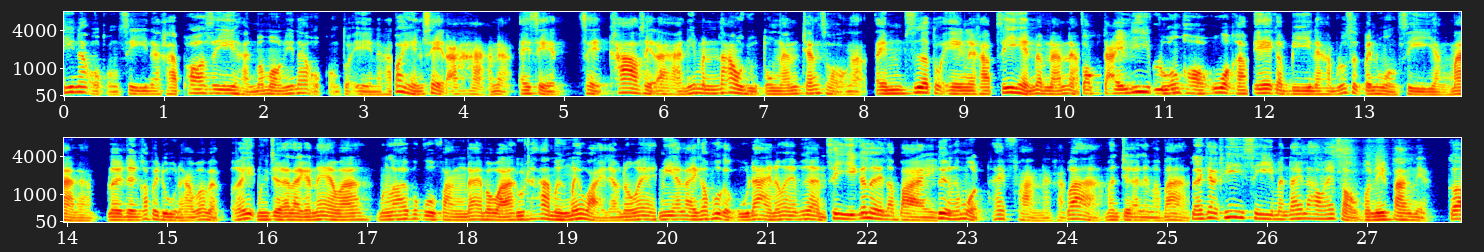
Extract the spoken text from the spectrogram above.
ที่หน้าอกอกของซีนะครับ พอซีหันมามองที่หน้าอกของตัวเองนะครับ ก็เห็นเศษอาหารอะไอเศษเศษข้าวเศษอาหารที่มันเน่าอยู่ตรงนั้นชั้นสองอะเต็มเสื้อตัวเองเลยครับซีเห็นแบบนั้นอะตกใจรีบล้วงคออ้วกครับเอกับ B นะครับรู้สึกเป็นห่วงซีอย่างมากนะครับเลยเดินเข้าไปดูนะครับว่าแบบเอ้ยมึงเจออะไรกันแน่วะมึงเล่าให้พวกกูฟังได้ปะวะดูท่ามึงไม่ไหวแล้วนะเว้ยมีอะไรก็พูดกับกูได้นะเว้ยเพื่อนซีก็เลยระบายเรื่องทั้งหมดให้ฟังนะครับว่ามันเจออะไรมาบ้าง หลังจากที่ซีมันได้เล่าให้สองคนนี้ฟังเนี่ยก็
